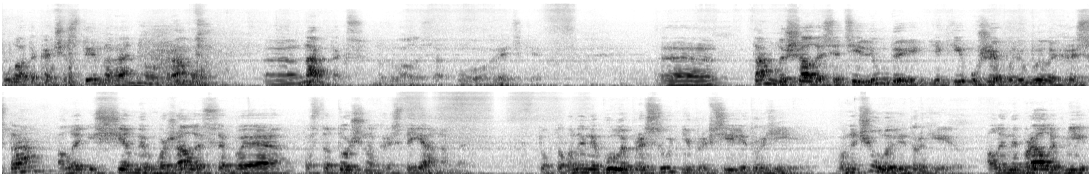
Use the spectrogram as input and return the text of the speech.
була така частина раннього храму, е, нартекс називалася по-грецьки. Там лишалися ті люди, які вже полюбили Христа, але іще не вважали себе остаточно християнами. Тобто вони не були присутні при всій літургії. Вони чули літургію, але не брали в ній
